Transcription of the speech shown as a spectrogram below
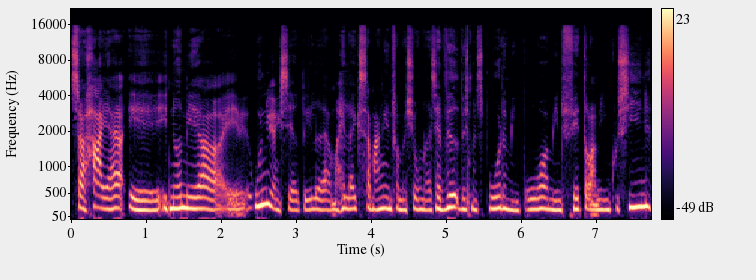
så har jeg øh, et noget mere øh, unuanceret billede af ham, og heller ikke så mange informationer. Altså jeg ved, hvis man spurgte min bror, min fætter og min kusine,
